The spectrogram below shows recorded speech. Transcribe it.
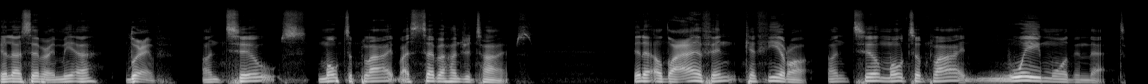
إلى سبعمائة ضعف until multiplied by 700 times. إلى أضعاف كثيرة until multiplied way more than that.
